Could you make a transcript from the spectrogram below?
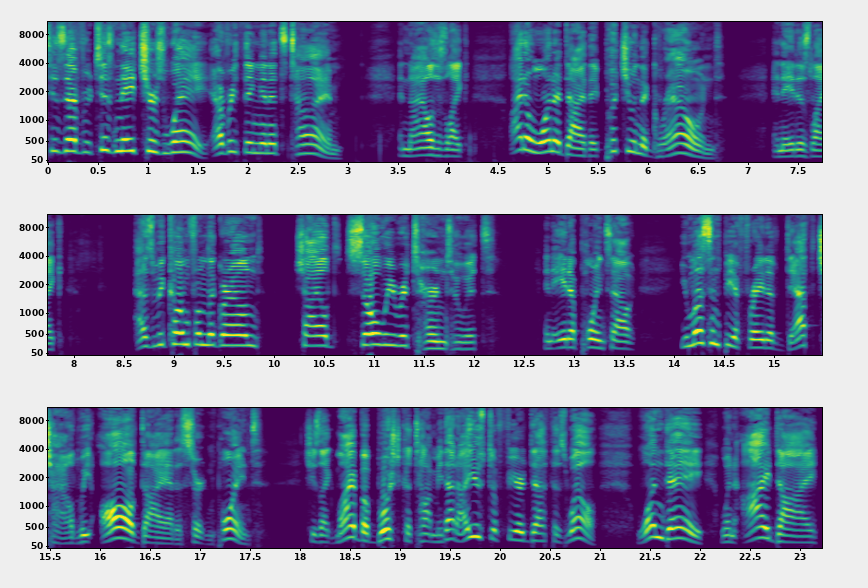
Tis, ever, tis nature's way, everything in its time. And Niles is like, I don't want to die. They put you in the ground. And Ada's like, As we come from the ground, child, so we return to it. And Ada points out, You mustn't be afraid of death, child. We all die at a certain point. She's like, My babushka taught me that. I used to fear death as well. One day, when I die,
